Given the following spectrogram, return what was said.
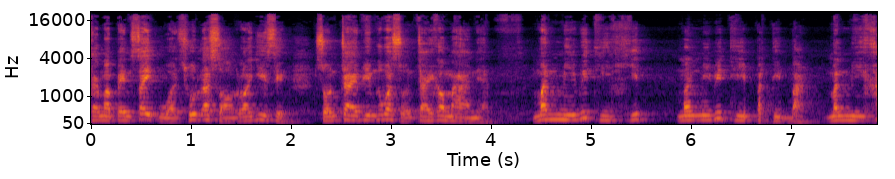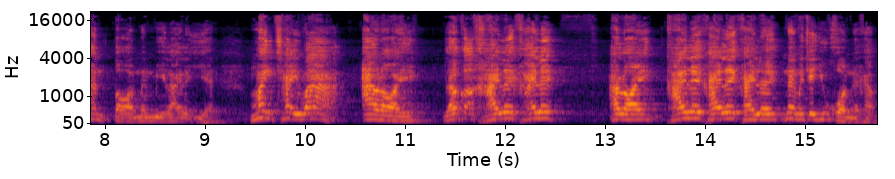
จะมาเป็นไส้อั่วชุดละ 220 สนใจพิมพ์คำว่าสนใจเข้ามาเนี่ยมันมีวิธีคิด มันมีวิธีปฏิบัติ มันมีขั้นตอนมันมีรายละเอียด ไม่ใช่ว่าอร่อย แล้วก็ขายเลยขายเลย อร่อยขายเลยขายเลยขายเลยนั่นไม่ใช่ยุคนนะครับ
